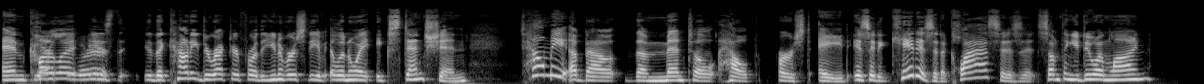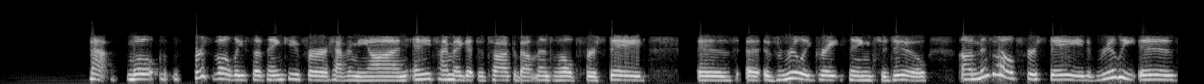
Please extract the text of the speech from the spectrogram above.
and Karla yes, is the, the, county director for the University of Illinois Extension. Tell me about the mental health first aid. Is it a kit? Is it a class? Is it something you do online? Yeah. Well, first of all, Lisa, thank you for having me on. Anytime I get to talk about mental health first aid is a, is a really great thing to do. Um, mental health first aid really is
